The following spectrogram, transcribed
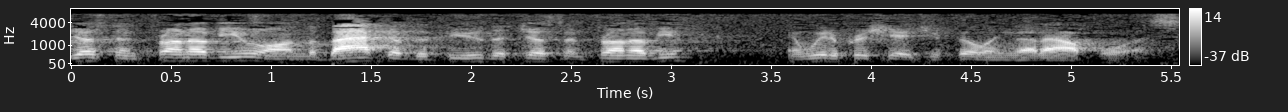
just in front of you on the back of the pew that's just in front of you, and we'd appreciate you filling that out for us.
